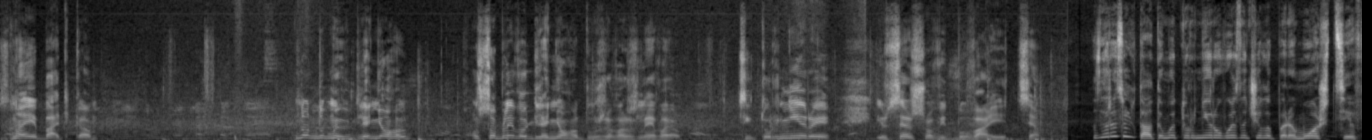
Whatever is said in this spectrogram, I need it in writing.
знає батька. Ну, думаю, для нього, особливо для нього дуже важливо ці турніри і все, що відбувається. За результатами турніру визначили переможців.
